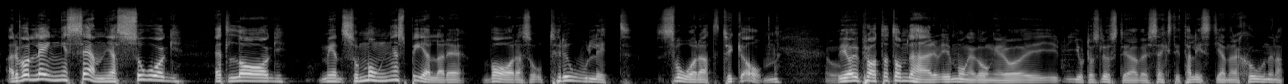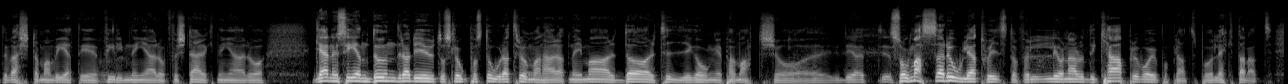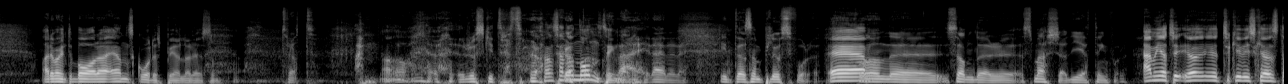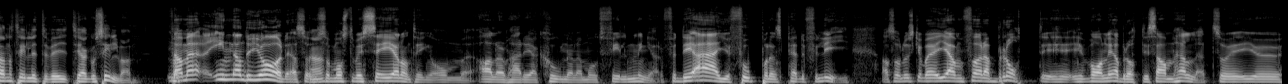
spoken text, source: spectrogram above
ja, det var länge sedan jag såg ett lag med så många spelare vara så otroligt svåra att tycka om. Vi har ju pratat om det här många gånger och gjort oss lustiga över 60-talistgenerationen, att det värsta man vet är filmningar och förstärkningar. Och Glenn Hysén dundrade ut och slog på stora trumman här att Neymar dör tio gånger per match. Och det, såg massa roliga tweets då, för Leonardo DiCaprio var ju på plats på läktaren. Att, ja, det var inte bara en skådespelare som... Trött. Ja. ruskigt. Det fanns ändå någonting där. Nej, nej, nej, nej. Inte ens en plus får det. Eh, en eh, söndersmashad geting får det. Nej, men jag, ty jag, jag, tycker vi ska stanna till lite vid Thiago Silva. Ja, men innan du gör det så, ja. så, måste man ju säga någonting om alla de här reaktionerna mot filmningar. För det är ju fotbollens pedofili. Alltså om du ska börja jämföra brott i, i vanliga brott i samhället så är ju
